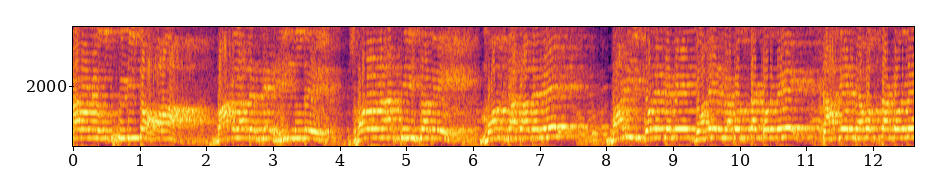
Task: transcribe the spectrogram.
কারণে উৎপীড়িত হওয়া বাংলাদেশের হিন্দুদের শরণার্থী হিসাবে মর্যাদা দেবে বাড়ি করে দেবে জলের ব্যবস্থা করবে কাজের ব্যবস্থা করবে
